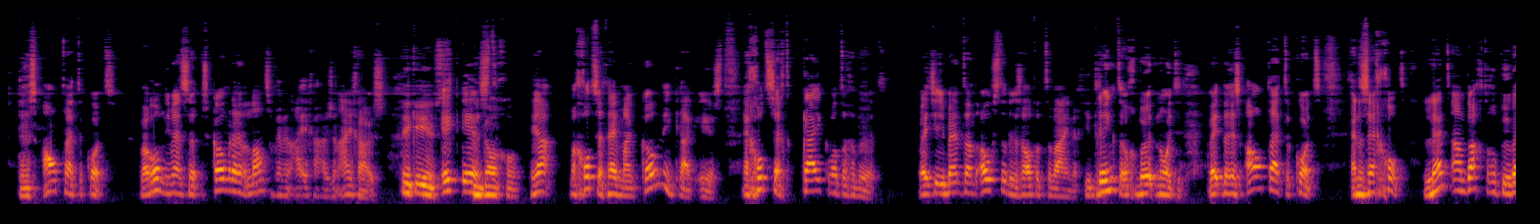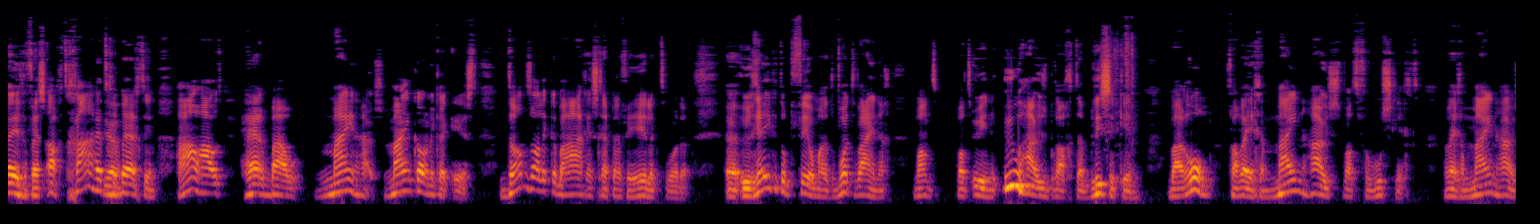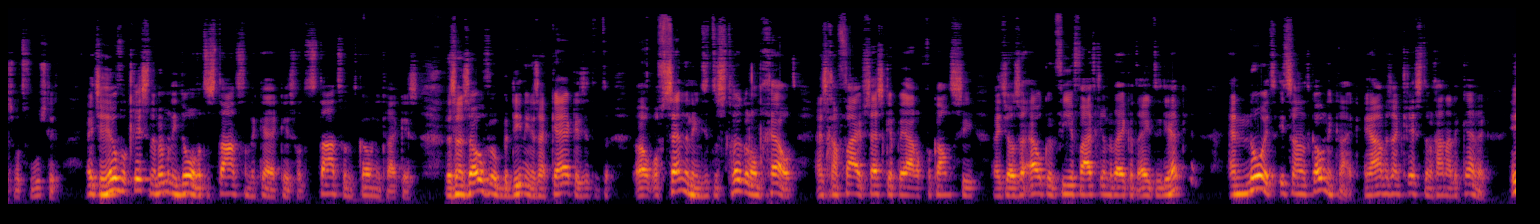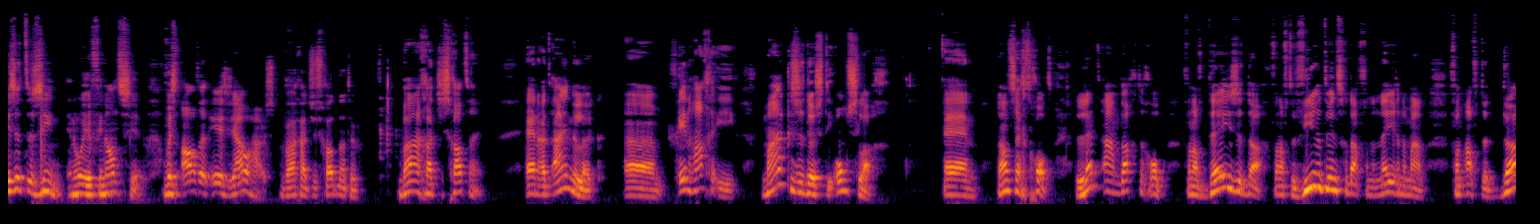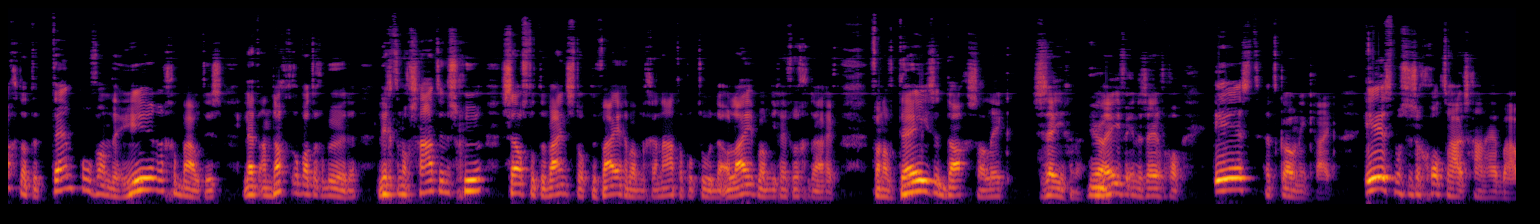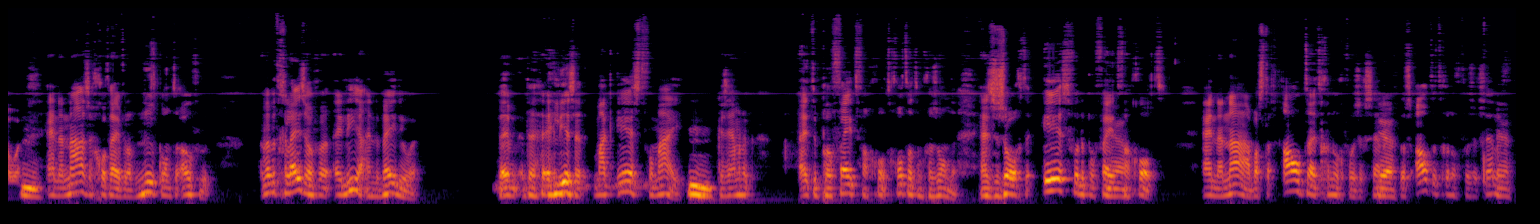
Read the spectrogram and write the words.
Er is altijd tekort. Waarom? Die mensen, ze komen daar in het land, ze hebben hun eigen huis, hun eigen huis. Ik eerst. Ik eerst. dan God. Ja, maar God zegt, hé, hey, mijn koninkrijk eerst. En God zegt, kijk wat er gebeurt. Weet je, je bent aan het oogsten, er is altijd te weinig. Je drinkt, er gebeurt nooit iets. Weet, er is altijd tekort. En dan zegt God, let aandachtig op uw wegen, vers 8. Ga het Ja. gebergte in, haal hout, herbouw mijn huis, mijn koninkrijk eerst. Dan zal ik er behagen in scheppen en verheerlijkt worden. Eh, u rekent op veel, maar het wordt weinig. Want wat u in uw huis bracht, daar blies ik in. Waarom? Vanwege mijn huis wat verwoest ligt. Vanwege mijn huis wat verwoest ligt. Weet je, heel veel christenen hebben helemaal niet door wat de staat van de kerk is, wat de staat van het koninkrijk is. Er zijn zoveel bedieningen, er zijn kerken zitten te, eh, of zendelingen zitten te struggelen om geld. En ze gaan vijf, zes keer per jaar op vakantie. Weet je, als ze elke vier, vijf keer in de week wat eten, die heb je. En nooit iets aan het koninkrijk. Ja, we zijn christen, we gaan naar de kerk. Is het te zien in hoe je financiën? Of is het altijd eerst jouw huis? Waar gaat je schat naartoe? Waar gaat je schat heen? En uiteindelijk, ehm, in Haggai, maken ze dus die omslag. En dan zegt God, let aandachtig op, vanaf deze dag, vanaf de 24e dag van de negende maand, vanaf de dag dat de tempel van de Heere gebouwd is, let aandachtig op wat er gebeurde. Ligt er nog schaat in de schuur, zelfs tot de wijnstok, de vijgenboom, de granaatappeltoer en de olijfboom die geen vrucht gedragen heeft. Vanaf deze dag zal ik zegenen. Ja. Leven in de zegen van God. Eerst het koninkrijk. Eerst moesten ze Gods huis gaan herbouwen. Hmm. En daarna zegt God even nu komt de overvloed. We hebben het gelezen over Elia en de weduwe. De, de, Elia zegt, maak eerst voor mij. Hmm. Ik zei, maar hij is de profeet van God. God had hem gezonden. En ze zorgden eerst voor de profeet Ja. van God. En daarna was er altijd genoeg voor zichzelf. Ja. Er was altijd genoeg voor zichzelf. Ja.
